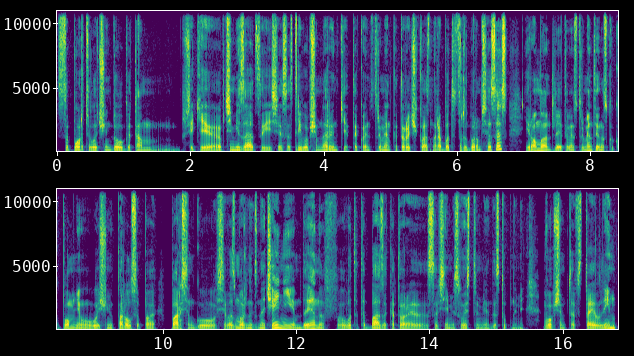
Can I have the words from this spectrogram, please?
саппортил очень долго там всякие оптимизации CSS3. В общем, на рынке такой инструмент, который очень классно работает с разбором CSS. И Рома для этого инструмента, я насколько помню, очень упоролся по парсингу всевозможных значений, MDN, вот эта база, которая со всеми свойствами доступными. В общем-то, в StyleLint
